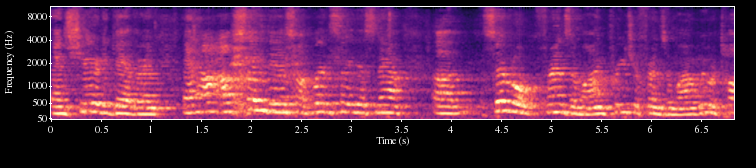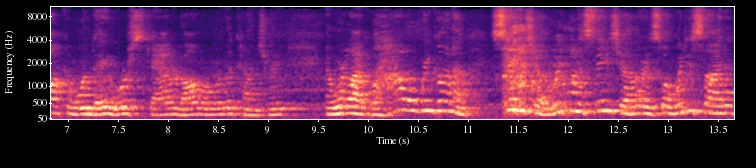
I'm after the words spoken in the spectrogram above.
and share together. And, and I'll say this, I'll go ahead and say this now. Um, several friends of mine, preacher friends of mine, we were talking one day, and we're scattered all over the country. And we're like, well, how are we going to see each other? We want to see each other. And so we decided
